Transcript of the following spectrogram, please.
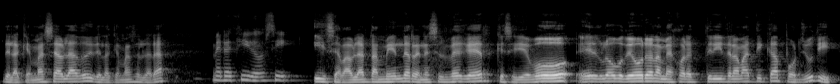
de la que más se ha hablado y de la que más se hablará. Merecido, sí. Y se va a hablar también de Renée Zellweger, que se llevó el Globo de Oro a la mejor actriz dramática por Judy.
